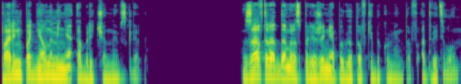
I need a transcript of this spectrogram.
Парень поднял на меня обреченный взгляд. «Завтра отдам распоряжение о подготовке документов», — ответил он.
